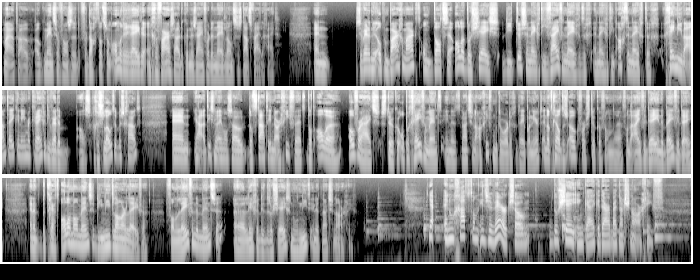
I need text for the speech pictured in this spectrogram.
Maar het waren ook mensen van ze verdacht dat ze om andere redenen een gevaar zouden kunnen zijn voor de Nederlandse staatsveiligheid. En ze werden nu openbaar gemaakt omdat ze alle dossiers die tussen 1995 en 1998 geen nieuwe aantekeningen meer kregen, die werden als gesloten beschouwd. En ja, het is nu eenmaal zo, dat staat in de archiefwet, dat alle overheidsstukken op een gegeven moment in het Nationaal Archief moeten worden gedeponeerd. En dat geldt dus ook voor stukken van de, van de IVD en de BVD. En het betreft allemaal mensen die niet langer leven. Van levende mensen uh, liggen de dossiers nog niet in het Nationaal Archief. Ja, en hoe gaat het dan in zijn werk, zo'n dossier inkijken daar bij het Nationaal Archief?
